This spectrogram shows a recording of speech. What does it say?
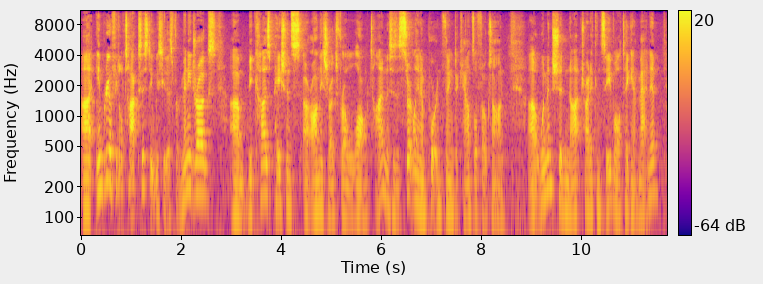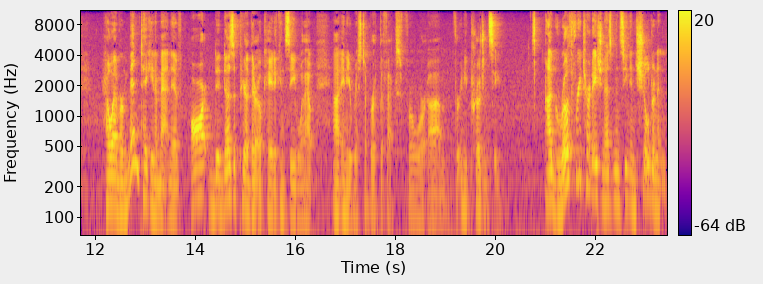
Uh, embryo-fetal toxicity, we see this for many drugs. Um, because patients are on these drugs for a long time, this is certainly an important thing to counsel folks on. Uh, women should not try to conceive while taking imatinib. However, men taking imatinib are it does appear they're okay to conceive without uh, any risk to birth defects for um, for any progency. Uh, growth retardation has been seen in children and,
